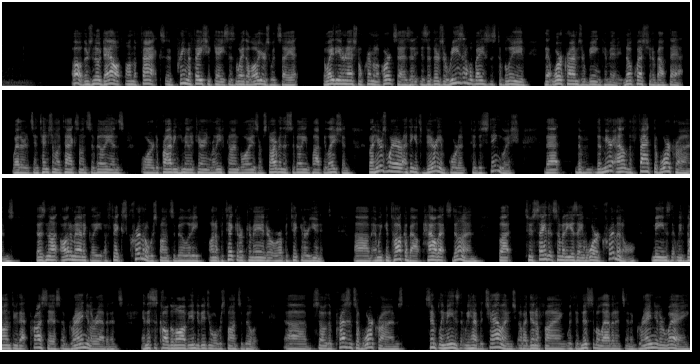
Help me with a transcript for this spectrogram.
Oh, there's no doubt on the facts. A prima facie case is the way the lawyers would say it. The way the International Criminal Court says it is that there's a reasonable basis to believe that war crimes are being committed. No question about that. Whether it's intentional attacks on civilians or depriving humanitarian relief convoys or starving the civilian population. But here's where I think it's very important to distinguish that the, the mere out the fact of war crimes does not automatically affix criminal responsibility on a particular commander or a particular unit. Um, and we can talk about how that's done, but to say that somebody is a war criminal means that we've gone through that process of granular evidence, and this is called the law of individual responsibility. Uh, so the presence of war crimes simply means that we have the challenge of identifying with admissible evidence in a granular way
